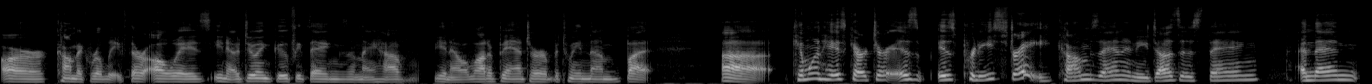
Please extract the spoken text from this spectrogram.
are comic relief. They're always, you know, doing goofy things and they have, you know, a lot of banter between them. But uh Kim Won Hae's character is is pretty straight. He comes in and he does his thing, and then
